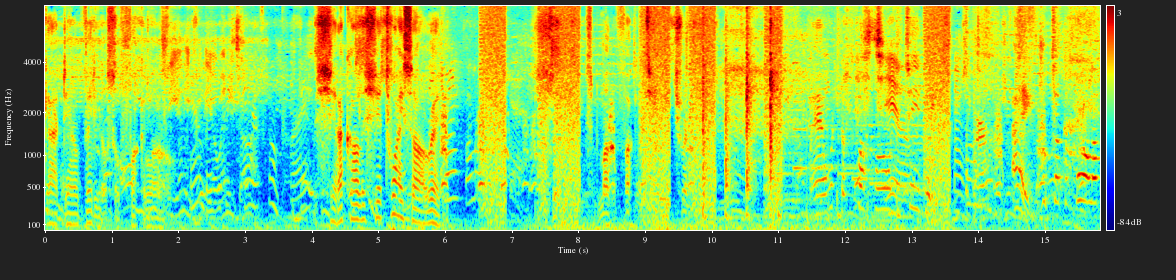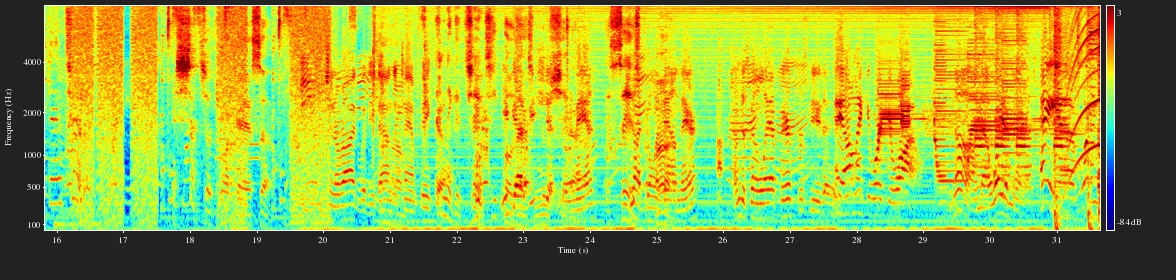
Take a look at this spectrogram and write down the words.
goddamn video so fucking long. Shit, I called this shit twice already. Shit, this motherfucking TV trick. Man, what the fuck wrong with the TV? Hey, who took the ball off the antenna? And shut your drunk ass up. Hitching a ride with you down to Tampico. That nigga Jinx, he You supposed gotta have be some new shit man. out. It says I'm not going wrong. down there. I'm just gonna lay up here for a few days. Hey, I'll make it worth your while. No, now wait a minute. Hey, uh, what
